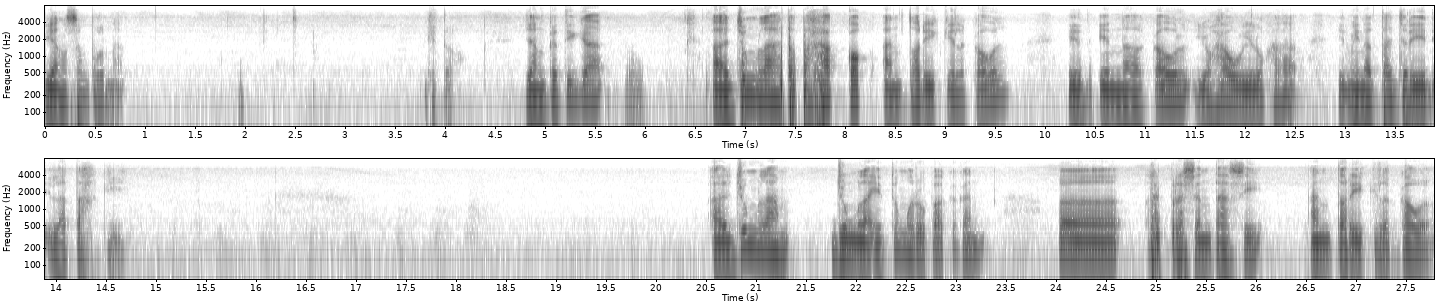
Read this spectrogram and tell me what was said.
yang sempurna. Gitu. Yang ketiga, jumlah tatahaqqaq an tariqil qaul id innal qaul yuhawiluha min tajrid ila al jumlah jumlah itu merupakan uh, representasi antarikil kaul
